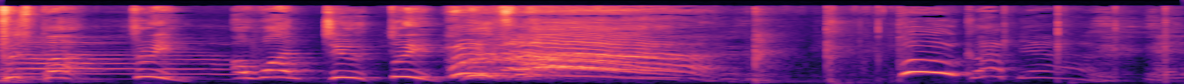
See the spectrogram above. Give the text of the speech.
Chutzpah! Three, a one, two, three. Chutzpah! Woo! Clap, yeah. Then,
